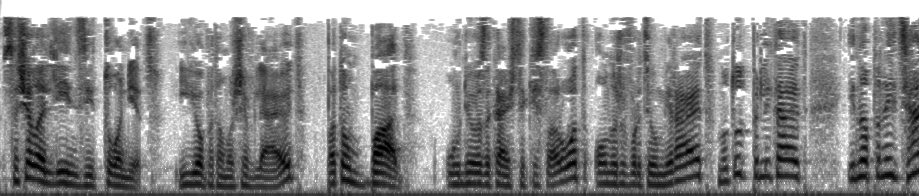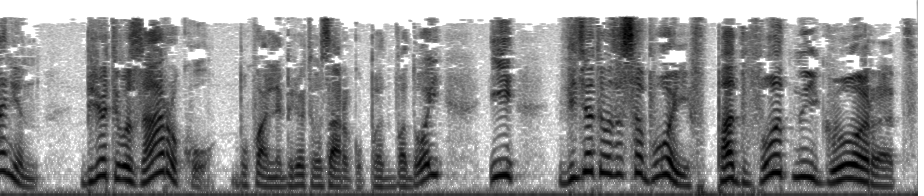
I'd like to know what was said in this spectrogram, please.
сначала Линдзи тонет, ее потом оживляют, потом Бад у него заканчивается кислород, он уже вроде умирает, но тут прилетает инопланетянин, берет его за руку, буквально берет его за руку под водой, и ведет его за собой в подводный город.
